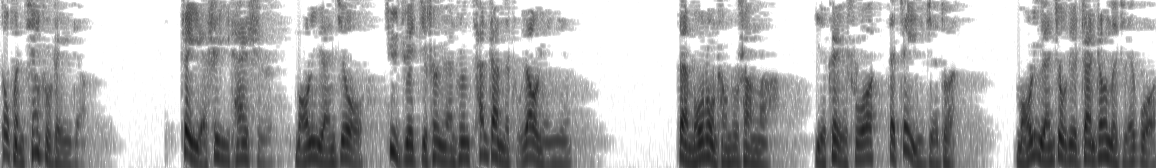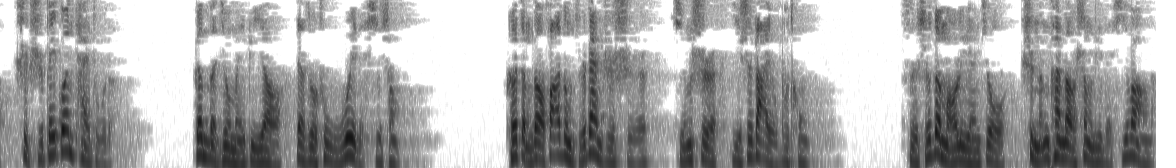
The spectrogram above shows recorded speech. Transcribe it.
都很清楚这一点。这也是一开始毛利元就拒绝吉川元春参战的主要原因。在某种程度上啊，也可以说，在这一阶段。毛利元就对战争的结果是持悲观态度的，根本就没必要再做出无谓的牺牲。可等到发动决战之时，形势已是大有不同。此时的毛利元就是能看到胜利的希望的，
